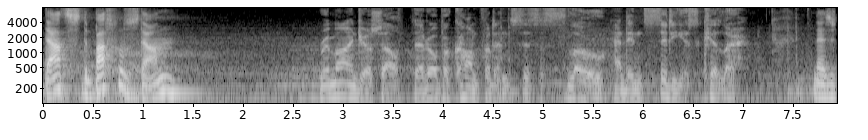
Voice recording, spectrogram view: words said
that's the battle's done. Remind yourself that overconfidence is a slow and insidious killer. There's a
